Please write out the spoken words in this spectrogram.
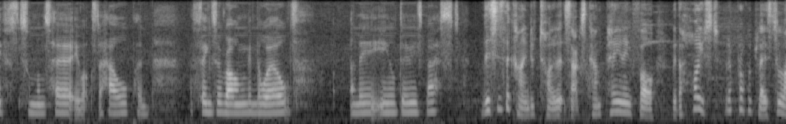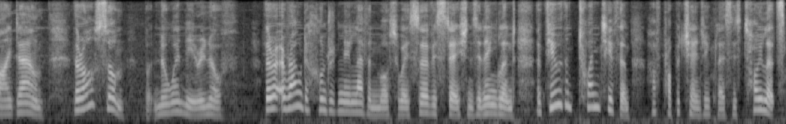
If someone's hurt, he wants to help and if things are wrong in the world and he, he'll do his best. This is the kind of toilet Zack's campaigning for, with a hoist and a proper place to lie down. There are some, but nowhere near enough. There are around 111 motorway service stations in England and fewer than 20 of them have proper changing places toilets.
